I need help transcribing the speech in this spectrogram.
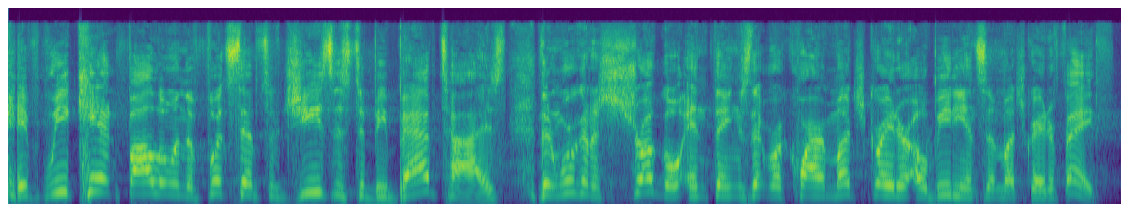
If we can't follow in the footsteps of Jesus to be baptized, then we're going to struggle in things that require much greater obedience and much greater faith.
